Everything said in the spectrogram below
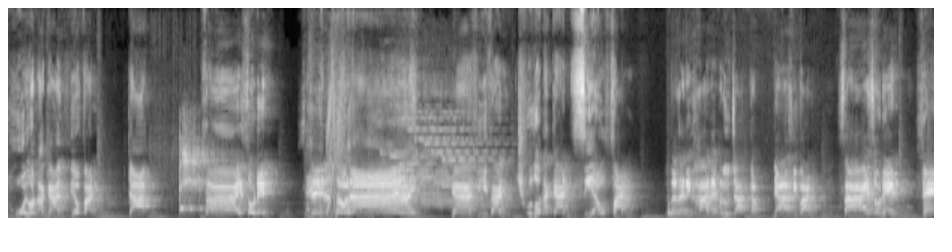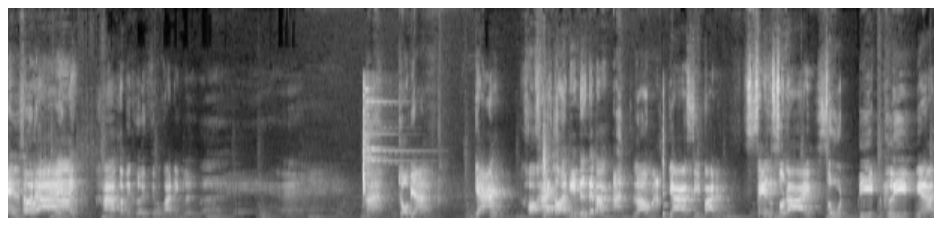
ช่วยลดอาการเสียวฟัน จากไซโซเดนเซนโซไดยาสีฟันช่วยลดอาการเสียวฟันหลังจากที่ข้าได้มารู้จักกับยาสีฟัน สายโซเดนเซนโซไดข้าก็ไม่เคยเสียวฟันอีกเลยเว้ยอะจบยังยังขอขายต่ออีกนิดนึงได้ปะอะเล่ามายาสีฟันเซนโซไดสูตรดีฟคลีนเนี่ยนะ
